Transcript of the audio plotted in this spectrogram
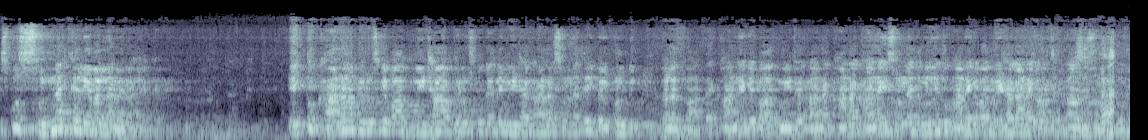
اس کو سنت کا لیول نہ لگایا کریں ایک تو کھانا پھر اس کے بعد میٹھا پھر اس کو کہتے ہیں میٹھا کھانا سنت یہ بالکل بھی غلط بات ہے کھانے کے بعد میٹھا کھانا کھانا کھانا ہی سنت نہیں ہے تو کھانے کے بعد میٹھا کھانا سنت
